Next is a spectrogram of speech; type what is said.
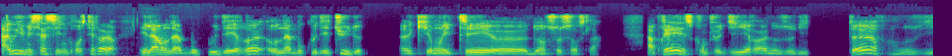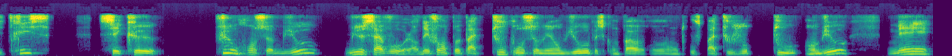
Ah oui, mais ça c'est une grosse erreur. Et là on a beaucoup d'erreurs, on a beaucoup d'études qui ont été dans ce sens-là. Après, ce qu'on peut dire à nos auditeurs, à nos auditrices, c'est que plus on consomme bio, mieux ça vaut. Alors des fois, on peut pas tout consommer en bio parce qu'on ne trouve pas toujours tout en bio, mais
